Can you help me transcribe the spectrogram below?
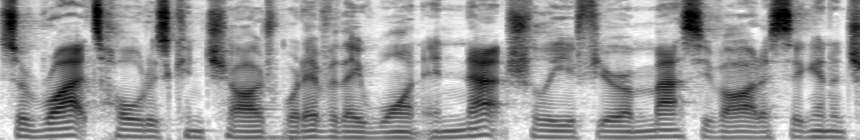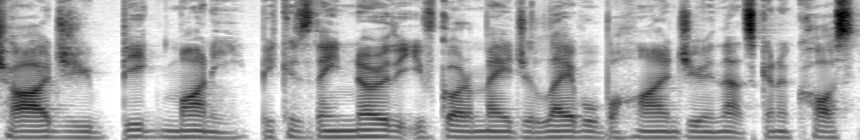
So rights holders can charge whatever they want, and naturally, if you're a massive artist, they're going to charge you big money because they know that you've got a major label behind you, and that's going to cost.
